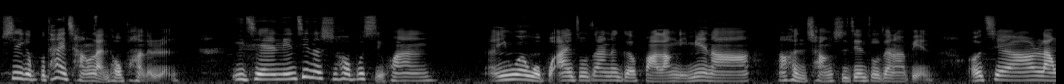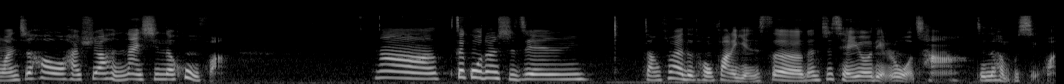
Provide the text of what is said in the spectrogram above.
是一个不太常染头发的人。以前年轻的时候不喜欢，因为我不爱坐在那个发廊里面啊。然后很长时间坐在那边，而且啊，染完之后还需要很耐心的护发。那再过段时间，长出来的头发的颜色跟之前又有点落差，真的很不喜欢。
